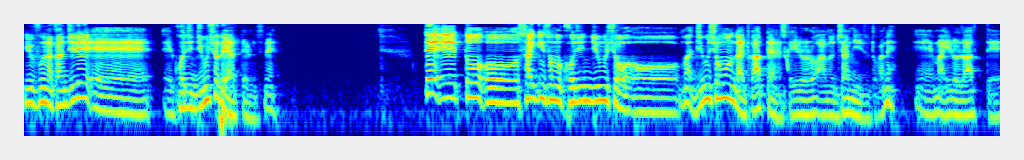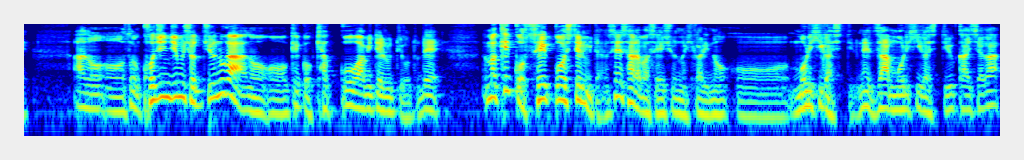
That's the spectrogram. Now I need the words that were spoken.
いうふうな感じで、え個人事務所でやってるんですね。で、えっ、と、最近その個人事務所、まあ、事務所問題とかあったじゃないですか。いろいろ、あの、ジャニーズとかね。えーまあ、いろいろあって。あの、その個人事務所っていうのが、あの、結構脚光を浴びてるということで、まあ、結構成功してるみたいですね。さらば青春の光の、森東っていうね、ザ・森東っていう会社が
